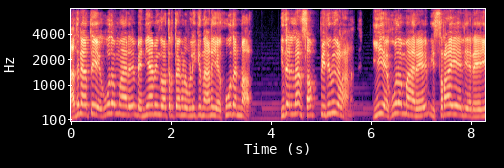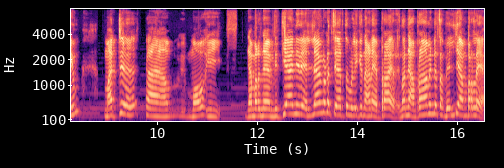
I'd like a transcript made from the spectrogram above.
അതിനകത്ത് യഹൂദന്മാരെയും ബെന്യാമിൻ ഗോത്രത്തെ കൂടെ വിളിക്കുന്നതാണ് യഹൂദന്മാർ. ഇതെല്ലാം സബ് പിരിവുകളാണ് ഈ യഹൂദന്മാരെയും ഇസ്രായേലിയരെയും മറ്റ് ഈ ഞാൻ പറഞ്ഞ മിഥ്യാന്യരെ എല്ലാം കൂടെ ചേർത്ത് വിളിക്കുന്നതാണ് എബ്രായർ. എന്ന് പറഞ്ഞാൽ അബ്രാമിന്റെ വലിയ അമ്പർലയാ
